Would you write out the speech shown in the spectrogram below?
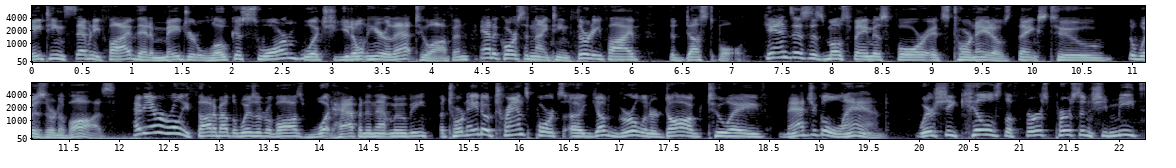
1875, they had a major locust swarm, which you don't hear that too often. And of course, in 1935, the Dust Bowl. Kansas is most famous for its tornadoes, thanks to The Wizard of Oz. Have you ever really thought about The Wizard of Oz? What happened in that movie? A tornado transports a young girl and her dog to a magical land where she kills the first person she meets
